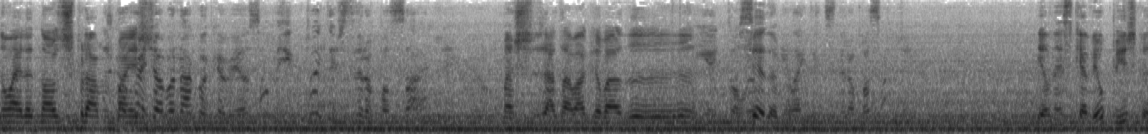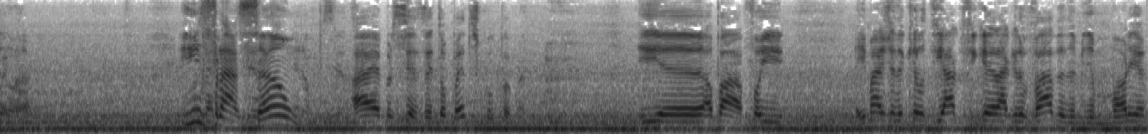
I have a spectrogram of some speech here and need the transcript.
não era nós esperarmos Vai mais, já abanar com a cabeça. Amigo, tu é que tens de ceder a passagem. meu. mas já estava a acabar de E então cedo. ele é que tem de ceder a passagem. Ele nem sequer deu pisca, não é? Infração! Ah, é Mercedes, então pede desculpa, mano. E eh, opá, foi a imagem daquele Tiago ficará gravada na minha memória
